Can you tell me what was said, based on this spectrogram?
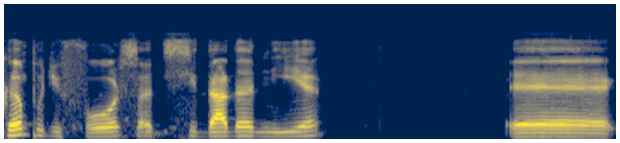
campo de força, de cidadania, é,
